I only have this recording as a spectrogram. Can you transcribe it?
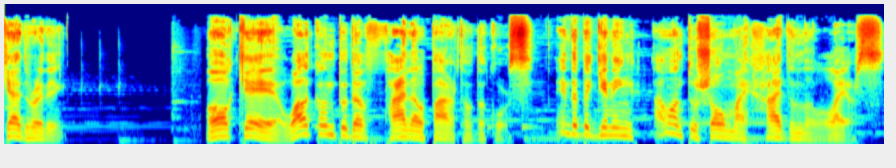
head rigging. Okay, welcome to the final part of the course. In the beginning, I want to show my hidden layers.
